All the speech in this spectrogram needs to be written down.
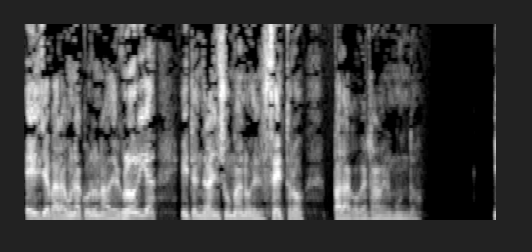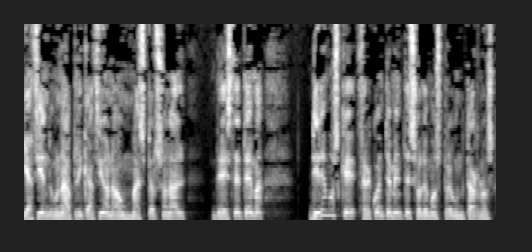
Él llevará una corona de gloria y tendrá en su mano el cetro para gobernar el mundo. Y haciendo una aplicación aún más personal de este tema, diremos que frecuentemente solemos preguntarnos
